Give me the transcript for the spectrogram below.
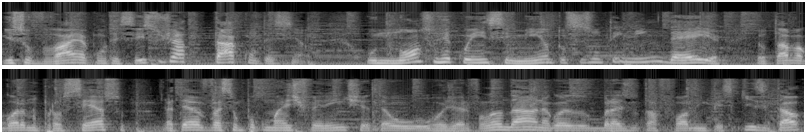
isso vai acontecer, isso já tá acontecendo o nosso reconhecimento, vocês não têm nem ideia. Eu tava agora no processo, até vai ser um pouco mais diferente, até o Rogério falando, ah, o negócio do Brasil tá foda em pesquisa e tal.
